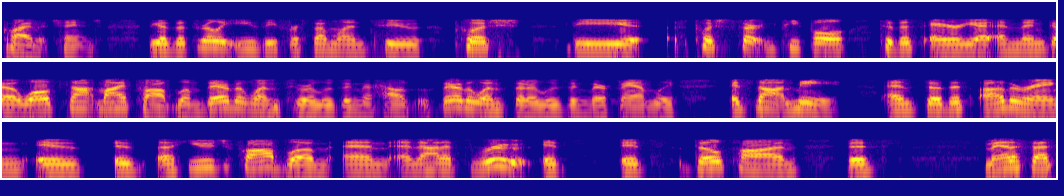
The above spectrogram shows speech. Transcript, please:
climate change. Because it's really easy for someone to push the push certain people to this area and then go, well, it's not my problem. They're the ones who are losing their houses. They're the ones that are losing their family. It's not me. And so this othering is is a huge problem and and at its root it's it's built on this manifest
